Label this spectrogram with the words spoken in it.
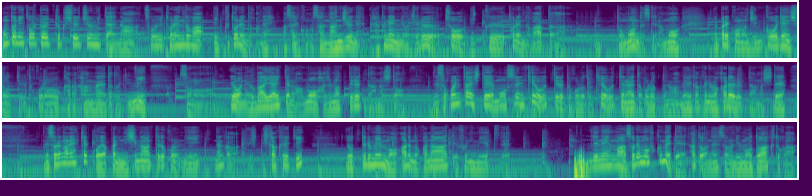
本当に東京一極集中みたいなそういうトレンドがビッグトレンドがねまさにこう何十年100年における超ビッグトレンドがあったと思うんですけどもやっぱりこの人口減少っていうところから考えた時にその要はね奪い合いっていうのはもう始まってるって話とでそこに対してもうすでに手を打ってるところと手を打ってないところっていうのが明確に分かれるって話ででそれがね結構やっぱり西側ってところになんか比較的寄ってる面もあるのかなっていうふうに見えててでね、まあそれも含めて、あとはね、そのリモートワークとか、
